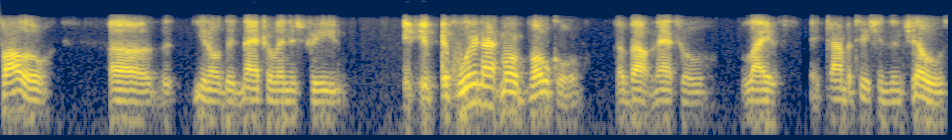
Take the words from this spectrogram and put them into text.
follow, uh, the you know, the natural industry. If if we're not more vocal about natural life competitions and shows,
